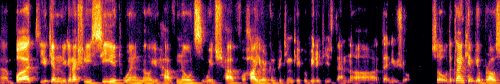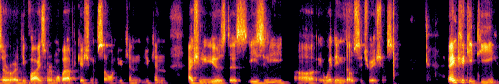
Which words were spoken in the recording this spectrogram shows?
Uh, but you can you can actually see it when uh, you have nodes which have higher computing capabilities than uh, than usual. So the client can be a browser or a device or a mobile application and so on. You can you can actually use this easily uh, within those situations. MQTT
